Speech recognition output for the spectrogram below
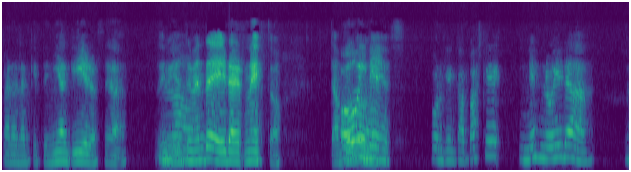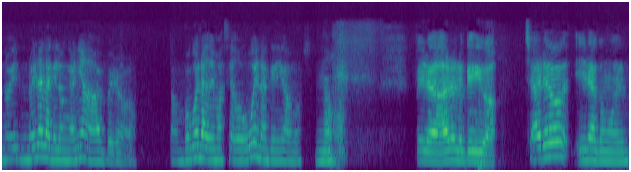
para la que tenía que ir, o sea, No. evidentemente era Ernesto. Tampoco O Inés, porque capaz que Inés no era, no, no era la que lo engañaba, pero tampoco era demasiado buena, que digamos. No. Pero ahora lo que digo, Charo era como el,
